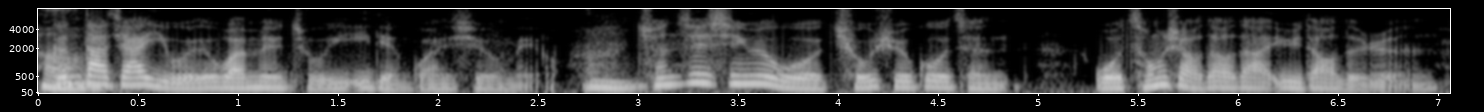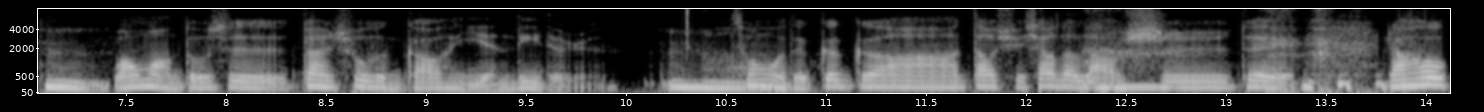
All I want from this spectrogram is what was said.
嗯、跟大家以为的完美主义一点关系都没有。嗯，纯粹是因为我求学过程，我从小到大遇到的人，嗯，往往都是段数很高、很严厉的人。嗯，从我的哥哥啊，到学校的老师，啊、对，然后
